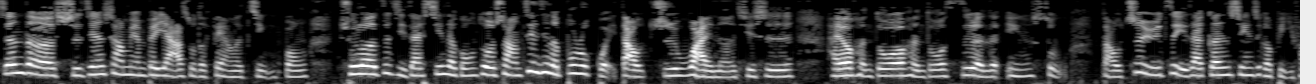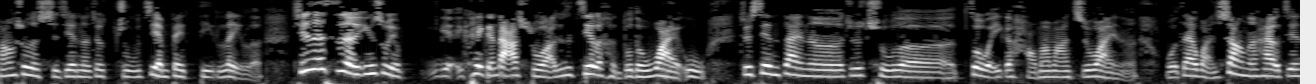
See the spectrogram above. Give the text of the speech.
真的时间上面被压缩的非常的紧绷。除了自己在新的工作上渐渐的步入轨道之外呢，其实还有很多很多私人的因素，导致于自己在更新这个比方说的时间呢，就逐渐被 delay 了。其实私人因素也。也也可以跟大家说啊，就是接了很多的外物。就现在呢，就是除了作为一个好妈妈之外呢，我在晚上呢还有兼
